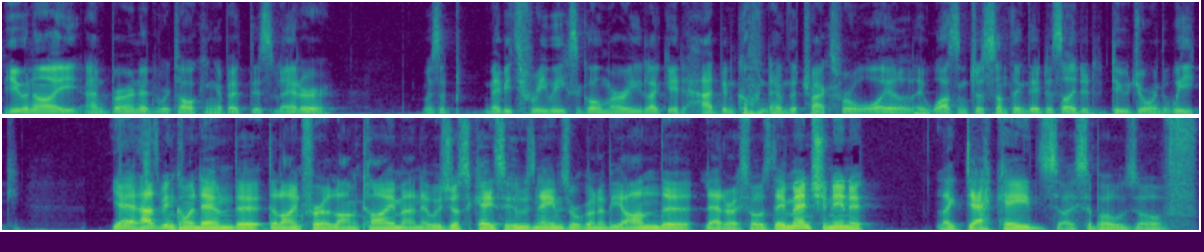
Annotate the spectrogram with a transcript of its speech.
you and I and Bernard were talking about this letter was it maybe three weeks ago, Murray? Like it had been coming down the tracks for a while. It wasn't just something they decided to do during the week. Yeah, it has been coming down the, the line for a long time, and it was just a case of whose names were going to be on the letter, I suppose. They mention in it like decades, I suppose, of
